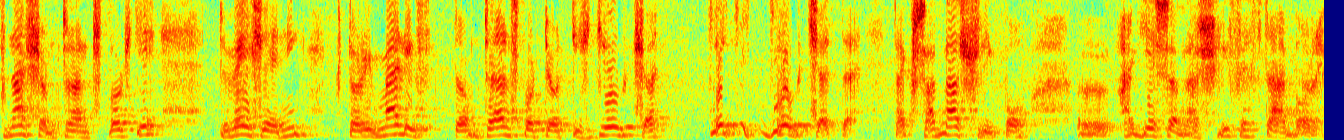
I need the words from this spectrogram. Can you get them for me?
v našom transporte dve ženy, ktoré mali v tom transporte od tých dievčat, dievčata, tak sa našli po, e, a kde sa našli v tábore.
